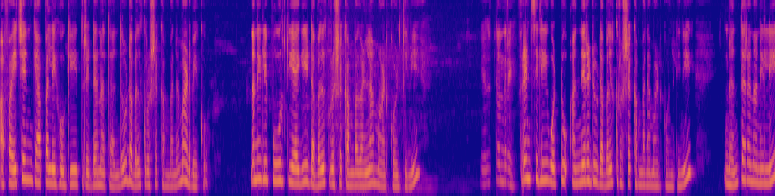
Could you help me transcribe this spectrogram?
ಆ ಫೈ ಚೈನ್ ಗ್ಯಾಪಲ್ಲಿ ಹೋಗಿ ಥ್ರೆಡ್ಡನ್ನು ತಂದು ಡಬಲ್ ಕ್ರೋಶ ಕಂಬನ ಮಾಡಬೇಕು. ನಾನಿಲ್ಲಿ ಪೂರ್ತಿಯಾಗಿ ಡಬಲ್ ಕ್ರೋಶ ಕಂಬಗಳನ್ನ ಮಾಡ್ಕೊಳ್ತೀನಿ. ಎಲ್ಲಿ ಫ್ರೆಂಡ್ಸ್ ಇಲ್ಲಿ ಒಟ್ಟು ಹನ್ನೆರಡು ಡಬಲ್ ಕ್ರೋಶ ಕಂಬನ ಮಾಡ್ಕೊಂಡಿದ್ದೀನಿ. ನಂತರ ನಾನಿಲ್ಲಿ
